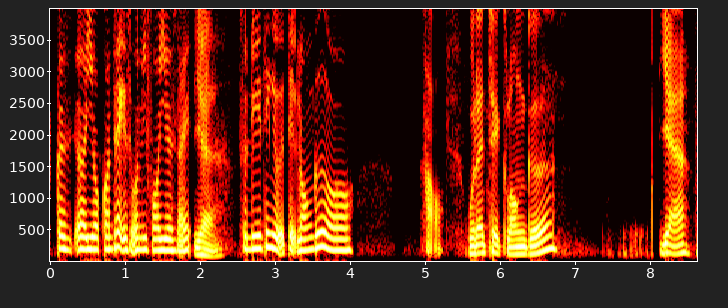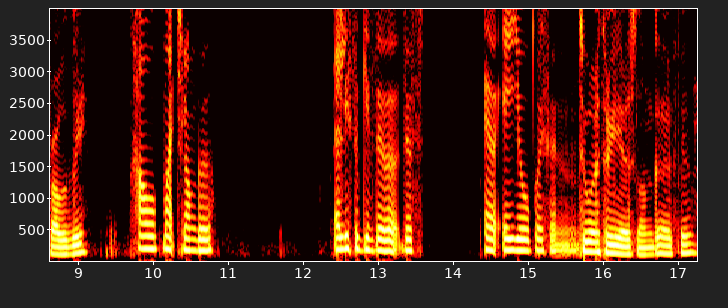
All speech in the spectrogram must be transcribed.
Because uh, your contract is only four years, right? Yeah. So do you think it would take longer or how? Would I take longer? Yeah, probably. How much longer? At least to give the this uh, AO person. Two or three years longer, I feel.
